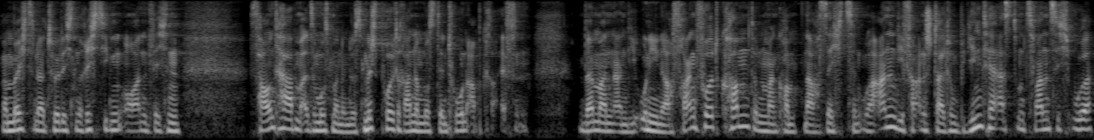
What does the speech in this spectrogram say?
man möchte natürlich einen richtigen, ordentlichen Sound haben, also muss man an das Mischpult ran und muss den Ton abgreifen. Wenn man an die Uni nach Frankfurt kommt und man kommt nach 16 Uhr an, die Veranstaltung beginnt ja erst um 20 Uhr,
